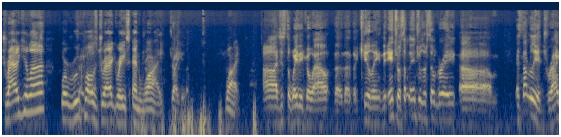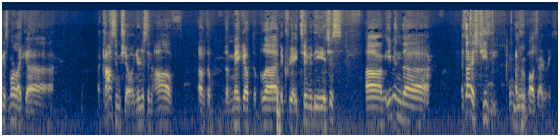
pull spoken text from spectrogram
Dragula or RuPaul's Drag Race, and why? Dragula. Why? Uh, just the way they go out, the, the the killing, the intro. Some of the intros are so great. Um, it's not really a drag; it's more like a a costume show, and you're just in awe of, of the the makeup, the blood, the creativity. It's just um, even the it's not as cheesy as RuPaul's Drag Race.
